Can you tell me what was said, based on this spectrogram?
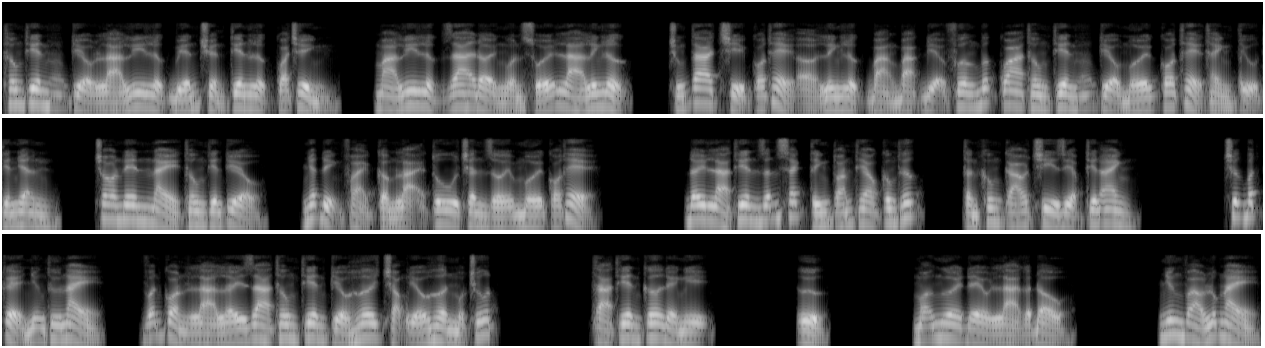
thông thiên tiểu là ly lực biến chuyển tiên lực quá trình, mà ly lực ra đời nguồn suối là linh lực, chúng ta chỉ có thể ở linh lực bàng bạc địa phương bước qua thông thiên tiểu mới có thể thành tựu tiên nhân, cho nên này thông thiên tiểu nhất định phải cầm lại tu chân giới mới có thể. Đây là thiên dẫn sách tính toán theo công thức, tần không cáo chi Diệp Thiên Anh. Trước bất kể những thứ này, vẫn còn là lấy ra thông thiên Kiều hơi trọng yếu hơn một chút. Tả thiên cơ đề nghị. Ừ. Mọi người đều là gật đầu. Nhưng vào lúc này,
